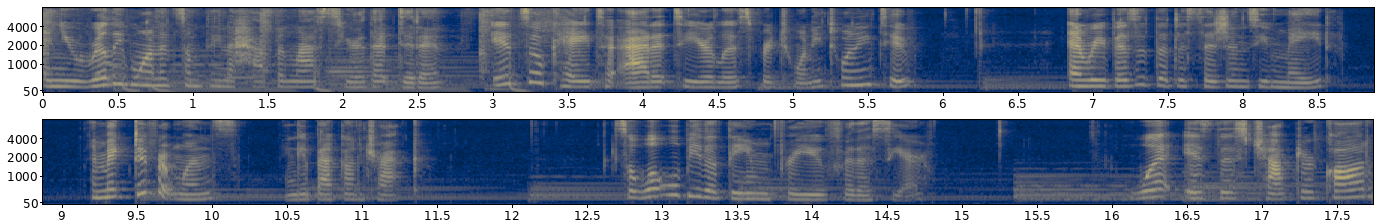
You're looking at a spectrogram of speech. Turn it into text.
and you really wanted something to happen last year that didn't, it's okay to add it to your list for 2022 and revisit the decisions you've made and make different ones and get back on track. So, what will be the theme for you for this year? What is this chapter called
